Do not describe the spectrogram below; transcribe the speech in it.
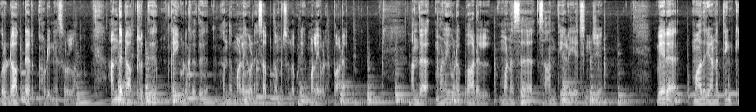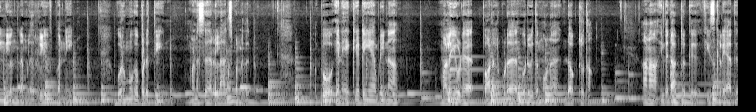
ஒரு டாக்டர் அப்படின்னு சொல்லலாம். அந்த டாக்டருக்கு கை கொடுக்கறது அந்த மலையோட சப்தம்னு சொல்லக்கூடிய மலையோட பாடல். அந்த மலையோட பாடல் மனசை சாந்தி அடைய செஞ்சு வேறு மாதிரியான திங்கிங்லேருந்து நம்மளை ரிலீவ் பண்ணி ஒருமுகப்படுத்தி மனசை ரிலாக்ஸ் பண்ணுது. அப்போது என்னைய கேட்டீங்க அப்படின்னா மலையோட பாடல் கூட ஒரு விதமான டாக்டர் தான். ஆனால் இந்த டாக்டருக்கு ஃபீஸ் கிடையாது.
